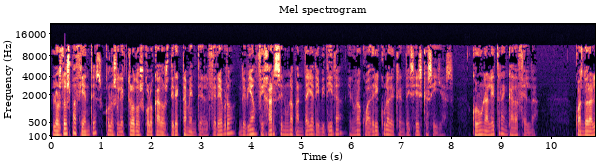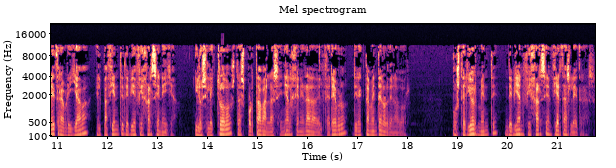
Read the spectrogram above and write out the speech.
Los dos pacientes, con los electrodos colocados directamente en el cerebro, debían fijarse en una pantalla dividida en una cuadrícula de 36 casillas, con una letra en cada celda. Cuando la letra brillaba, el paciente debía fijarse en ella, y los electrodos transportaban la señal generada del cerebro directamente al ordenador. Posteriormente, debían fijarse en ciertas letras,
